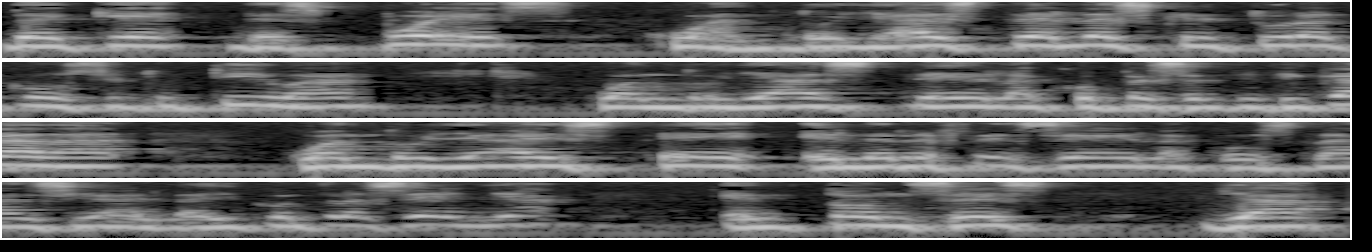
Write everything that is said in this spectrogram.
de que después, cuando ya esté la escritura constitutiva, cuando ya esté la copia certificada, cuando ya esté el RFC, la constancia, la I contraseña, entonces ya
